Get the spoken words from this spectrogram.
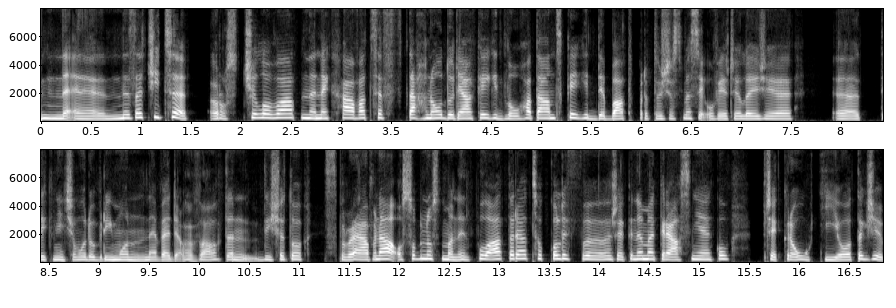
Ne, nezačít se rozčilovat, nenechávat se vtahnout do nějakých dlouhatánských debat, protože jsme si ověřili, že Eh, ty k ničemu dobrýmu nevedou. Ten, když je to správná osobnost manipulátora, cokoliv eh, řekneme krásně jako překroutí, jo? takže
